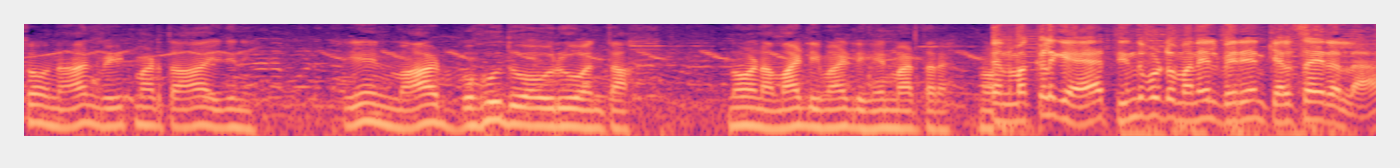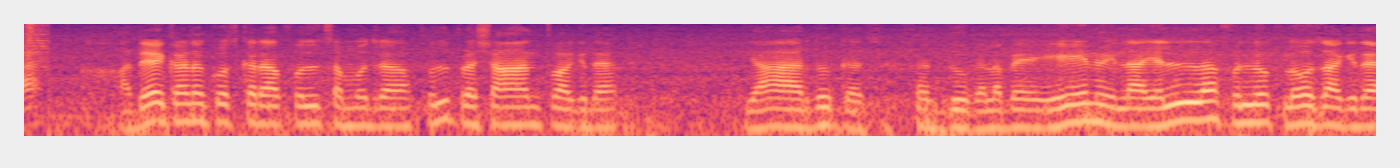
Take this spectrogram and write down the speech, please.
ಸೊ ನಾನು ವೆಯ್ಟ್ ಮಾಡ್ತಾ ಇದ್ದೀನಿ ಏನು ಮಾಡಬಹುದು ಅವರು ಅಂತ. ನೋಡೋಣ ಮಾಡಲಿ ಮಾಡಲಿ ಏನು ಮಾಡ್ತಾರೆ. ನನ್ನ ಮಕ್ಕಳಿಗೆ ತಿಂದ್ಬಿಟ್ಟು ಮನೇಲಿ ಬೇರೆ ಏನು ಕೆಲಸ ಇರಲ್ಲ? ಅದೇ ಕಾರಣಕ್ಕೋಸ್ಕರ ಫುಲ್ ಸಮುದ್ರ ಫುಲ್ ಪ್ರಶಾಂತವಾಗಿದೆ. ಯಾರ್ದು ಸದ್ದು ಗಲಭೆ ಏನೂ ಇಲ್ಲ. ಎಲ್ಲ ಫುಲ್ಲು ಕ್ಲೋಸ್ ಆಗಿದೆ.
